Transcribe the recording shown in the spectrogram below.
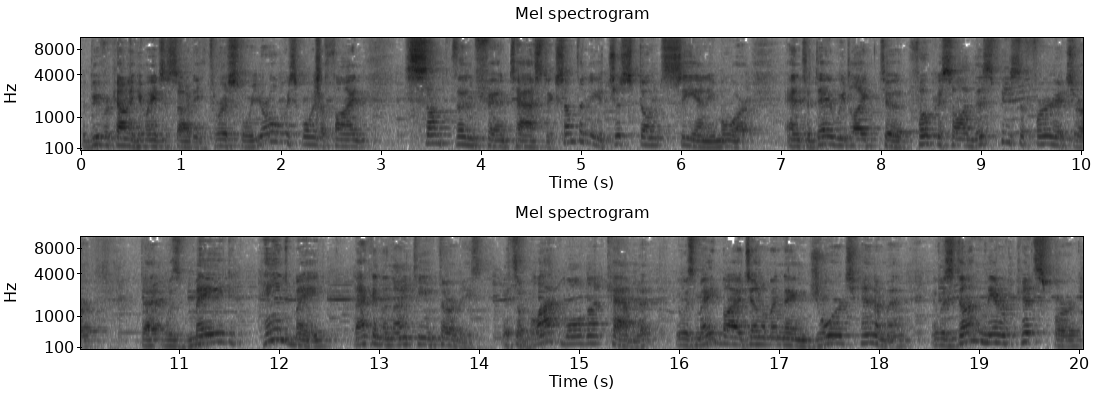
the Beaver County Humane Society thrift store, you're always going to find something fantastic, something that you just don't see anymore. And today we'd like to focus on this piece of furniture that was made, handmade, back in the 1930s. It's a black walnut cabinet. It was made by a gentleman named George Henneman. It was done near Pittsburgh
